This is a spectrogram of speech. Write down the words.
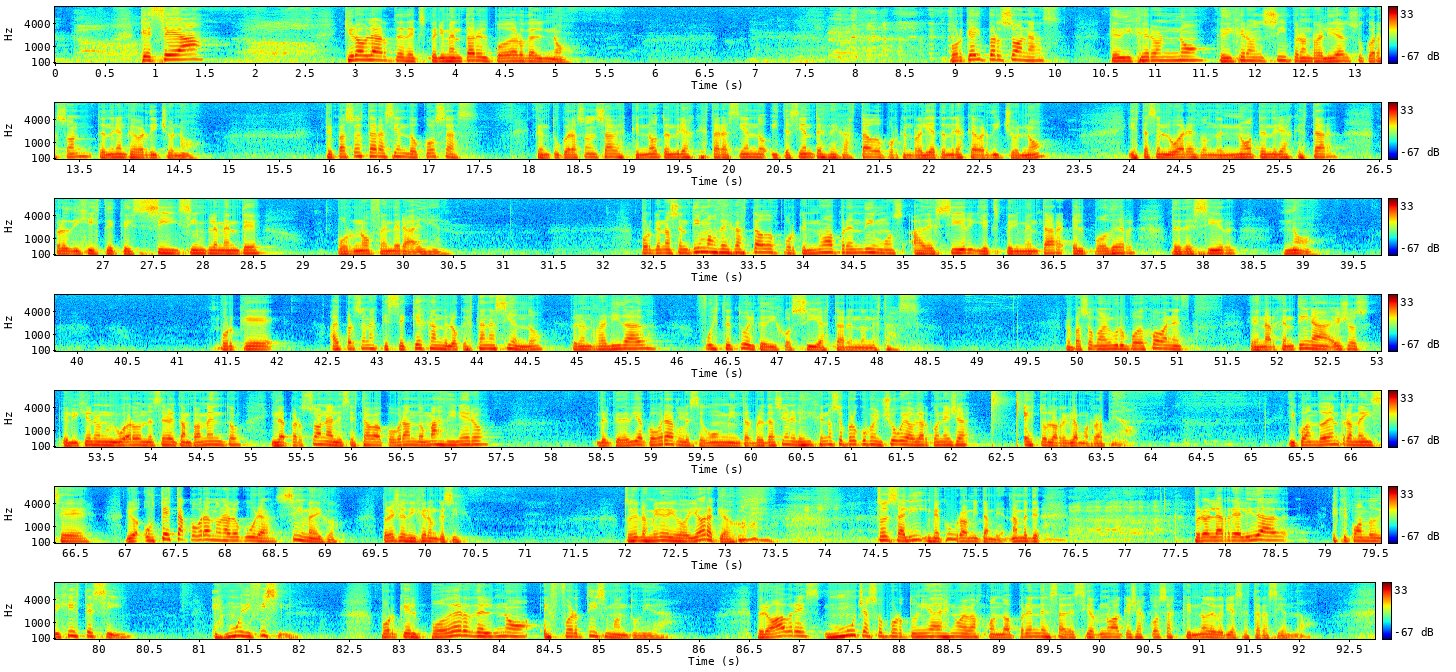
que sea, quiero hablarte de experimentar el poder del no. Porque hay personas que dijeron no, que dijeron sí, pero en realidad en su corazón tendrían que haber dicho no. ¿Te pasó a estar haciendo cosas que en tu corazón sabes que no tendrías que estar haciendo y te sientes desgastado porque en realidad tendrías que haber dicho no? Y estás en lugares donde no tendrías que estar pero dijiste que sí simplemente por no ofender a alguien. Porque nos sentimos desgastados porque no aprendimos a decir y experimentar el poder de decir no. Porque hay personas que se quejan de lo que están haciendo, pero en realidad fuiste tú el que dijo sí a estar en donde estás. Me pasó con el grupo de jóvenes en Argentina ellos eligieron un lugar donde hacer el campamento y la persona les estaba cobrando más dinero del que debía cobrarle, según mi interpretación, y les dije, no se preocupen, yo voy a hablar con ella, esto lo arreglamos rápido. Y cuando entro me dice, digo, ¿usted está cobrando una locura? Sí, me dijo, pero ellos dijeron que sí. Entonces los miré y digo, ¿y ahora qué hago? Entonces salí y me cobró a mí también. No, pero la realidad es que cuando dijiste sí, es muy difícil, porque el poder del no es fuertísimo en tu vida. Pero abres muchas oportunidades nuevas cuando aprendes a decir no a aquellas cosas que no deberías estar haciendo.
